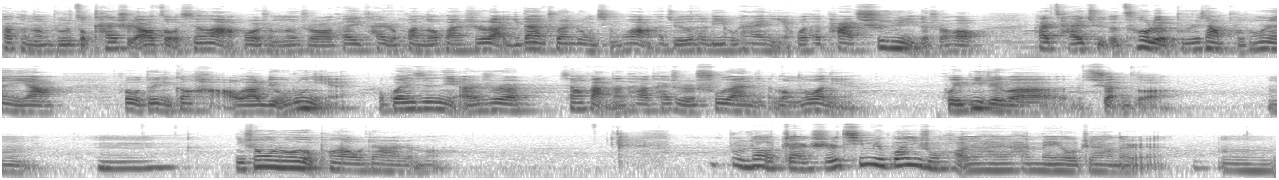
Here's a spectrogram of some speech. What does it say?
他可能比如走开始要走心了或者什么的时候，他一开始患得患失了。一旦出现这种情况，他觉得他离不开你，或者他怕失去你的时候，他采取的策略不是像普通人一样说我对你更好，我要留住你，我关心你，而是相反的，他开始疏远你、冷落你，回避这个选择。嗯，嗯，你生活中有碰到过这样的人吗？不知道，暂时亲密关系中好像还还没有这样的人。嗯。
